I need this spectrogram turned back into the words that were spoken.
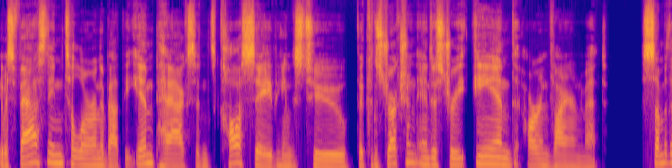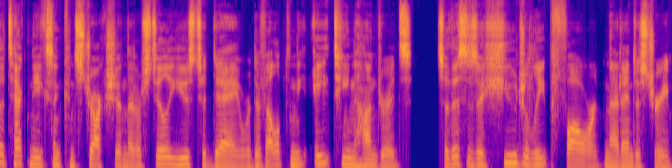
It was fascinating to learn about the impacts and cost savings to the construction industry and our environment. Some of the techniques in construction that are still used today were developed in the 1800s, so this is a huge leap forward in that industry.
